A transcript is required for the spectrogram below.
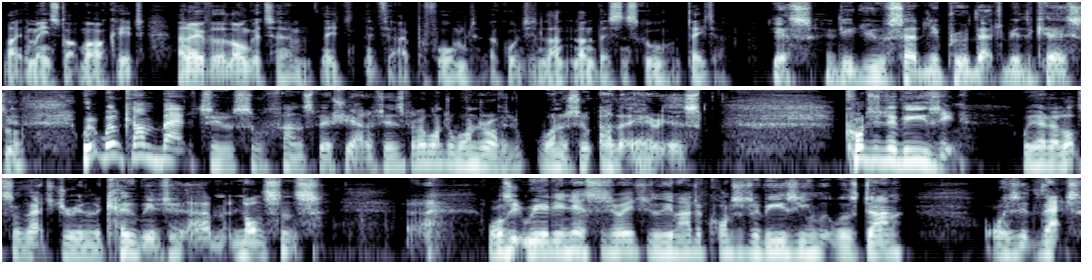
like the main stock market, and over the longer term, they, have outperformed according to London Business School data. Yes, indeed, you've certainly proved that to be the case. Yeah. We'll, we'll, come back to some fund specialities, but I want to wander off in one or two other areas. Quantitative easing. We had lots of that during the COVID um, nonsense. Was it really necessary to the amount of quantitative easing that was done, or is it that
